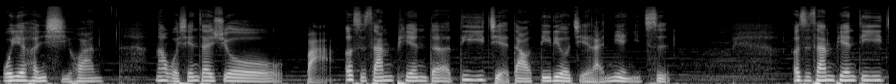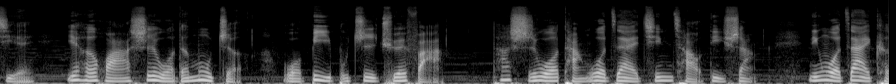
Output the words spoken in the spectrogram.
我也很喜欢。那我现在就。把二十三篇的第一节到第六节来念一次。二十三篇第一节：耶和华是我的牧者，我必不致缺乏。他使我躺卧在青草地上，领我在可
